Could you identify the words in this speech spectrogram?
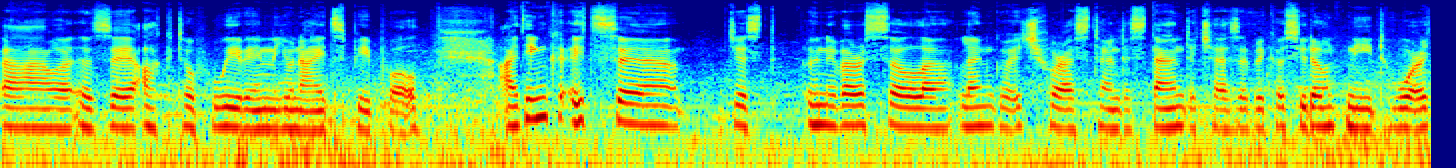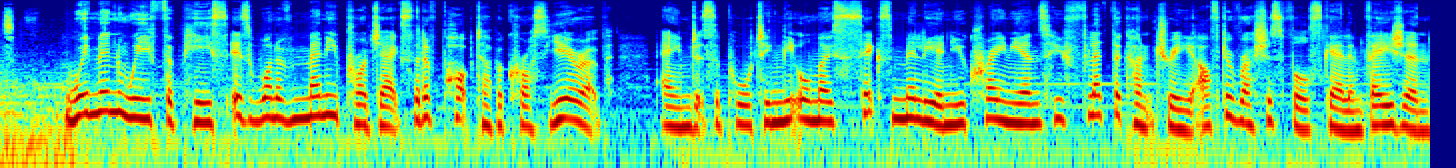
uh, the act of weaving unites people. I think it's uh, just universal uh, language for us to understand each other because you don't need words. Women Weave for Peace is one of many projects that have popped up across Europe aimed at supporting the almost 6 million Ukrainians who fled the country after Russia's full scale invasion.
